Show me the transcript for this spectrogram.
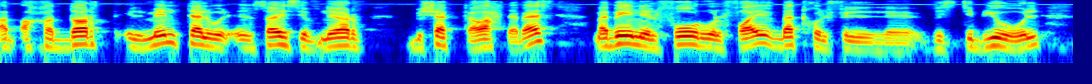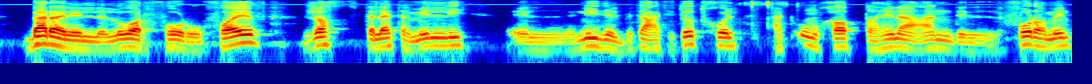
أبقى خدرت ال mental وال incisive nerve بشكة واحدة بس. ما بين ال four وال five بدخل في ال vestibule parallel لل lower 4 و5 just 3 مللي ال needle بتاعتي تدخل هتقوم خابطة هنا عند ال foramen.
